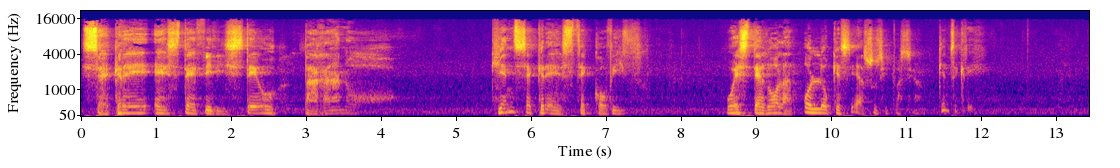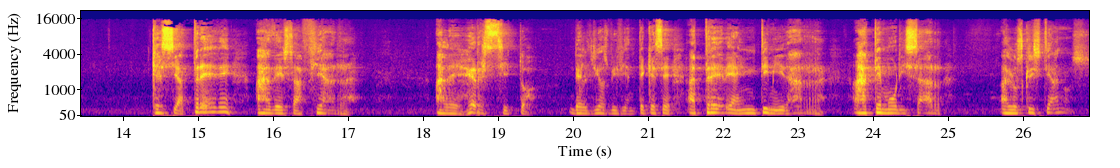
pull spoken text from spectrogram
se cree este filisteo pagano? ¿Quién se cree este COVID o este dólar o lo que sea su situación? ¿Quién se cree? Que se atreve a desafiar al ejército del Dios viviente, que se atreve a intimidar, a atemorizar a los cristianos.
